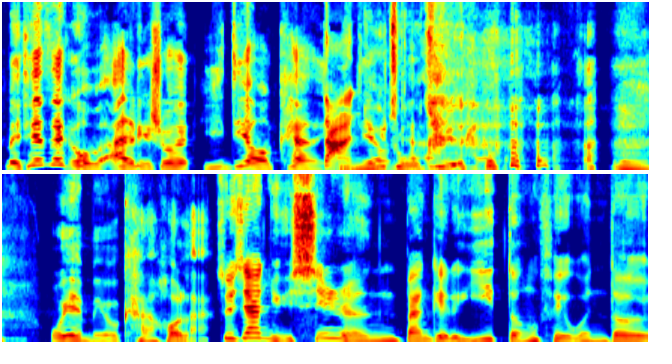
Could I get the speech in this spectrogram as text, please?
每天在给我们安利说一定要看大女主剧。嗯。我也没有看，后来最佳女新人颁给了一等绯闻的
